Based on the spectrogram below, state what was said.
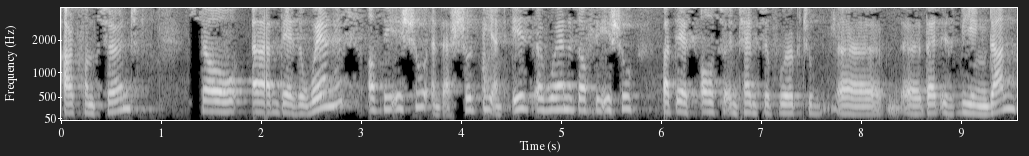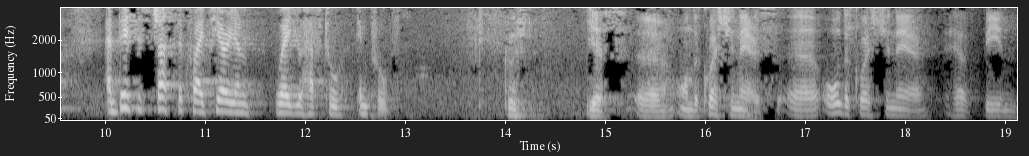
are concerned. So um, there's awareness of the issue, and there should be and is awareness of the issue, but there's also intensive work to, uh, uh, that is being done. And this is just a criterion where you have to improve. Yes, uh, on the questionnaires. Uh, all the questionnaires have been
